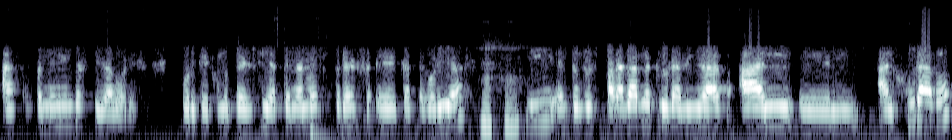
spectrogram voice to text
hasta también investigadores porque como te decía, tenemos tres eh, categorías y entonces para darle pluralidad al, al jurado,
